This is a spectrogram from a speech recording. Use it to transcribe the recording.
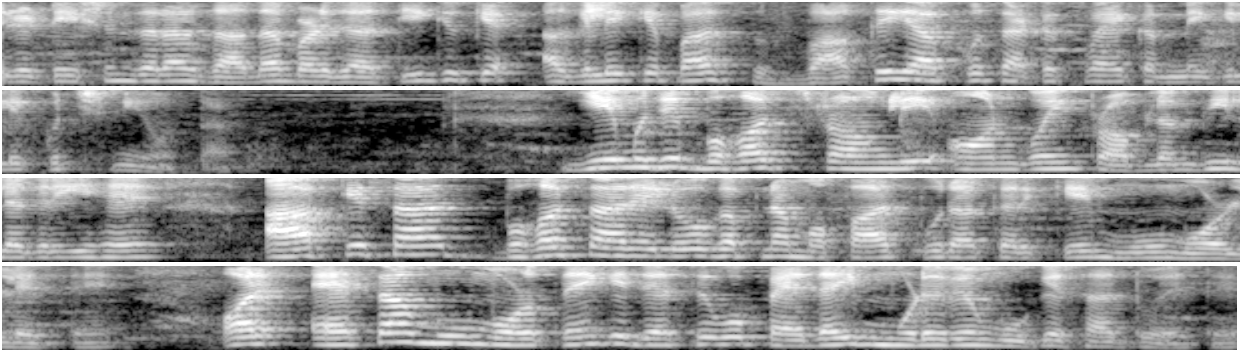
इरिटेशन ज़रा ज़्यादा बढ़ जाती है क्योंकि अगले के पास वाकई आपको सेटिस्फाई करने के लिए कुछ नहीं होता। ये मुझे बहुत स्ट्रांगली गोइंग प्रॉब्लम भी लग रही है। आपके साथ बहुत सारे लोग अपना मफाद पूरा करके मुँह मोड़ लेते हैं और ऐसा मुँह मोड़ते हैं कि जैसे वो पैदा ही मुड़े हुए मुँह के साथ हुए थे।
